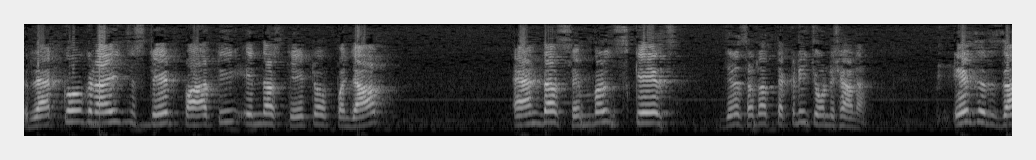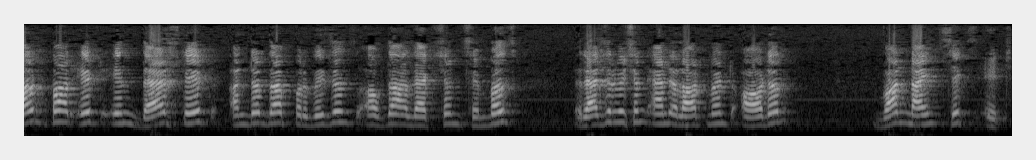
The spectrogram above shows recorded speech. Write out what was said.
recognized state party in the state of Punjab and the symbol scales ਜਿਹੜਾ ਸਾਡਾ ਤਕੜੀ ਚੋਣ ਨਿਸ਼ਾਨ ਹੈ is reserved for it in that state under the provisions of the election symbols reservation and allotment order 1968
